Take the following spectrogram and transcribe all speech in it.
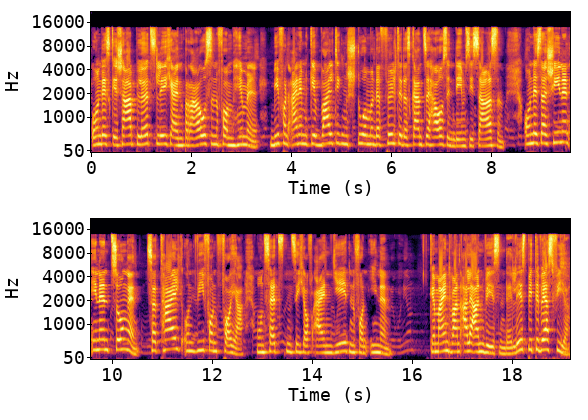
und es geschah plötzlich ein Brausen vom Himmel, wie von einem gewaltigen Sturm und erfüllte das ganze Haus, in dem sie saßen. Und es erschienen ihnen Zungen, zerteilt und wie von Feuer, und setzten sich auf einen jeden von ihnen. Gemeint waren alle Anwesende. Lest bitte Vers 4.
